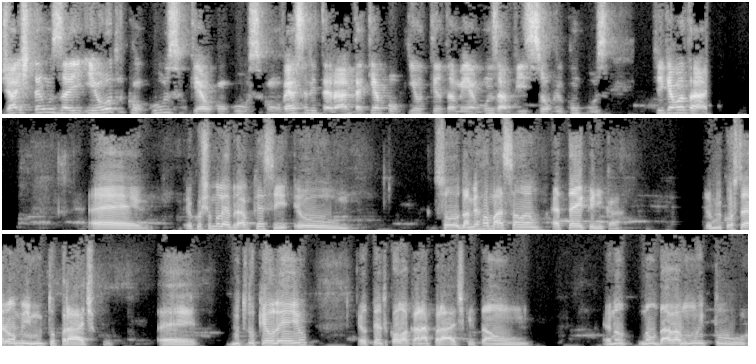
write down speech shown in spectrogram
Já estamos aí em outro concurso, que é o concurso Conversa Literária. Daqui a pouquinho eu tenho também alguns avisos sobre o concurso. Fique à vontade. É, eu costumo lembrar porque, assim, eu sou, da minha formação é técnica. Eu me considero um homem muito prático. É, muito do que eu leio, eu tento colocar na prática. Então, eu não, não dava muito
